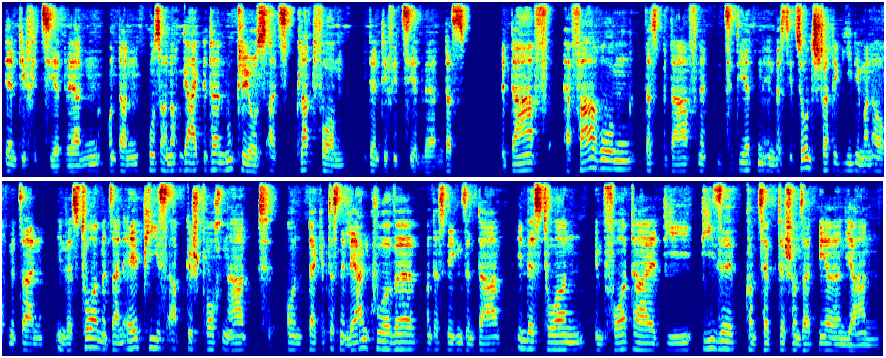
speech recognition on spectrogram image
identifiziert werden. Und dann muss auch noch ein geeigneter Nukleus als Plattform identifiziert werden. Das bedarf Erfahrung, das bedarf einer dezidierten Investitionsstrategie, die man auch mit seinen Investoren, mit seinen LPs abgesprochen hat. Und da gibt es eine Lernkurve und deswegen sind da Investoren im Vorteil, die diese Konzepte schon seit mehreren Jahren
